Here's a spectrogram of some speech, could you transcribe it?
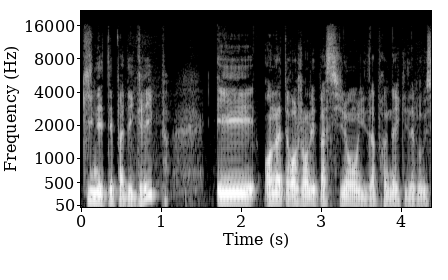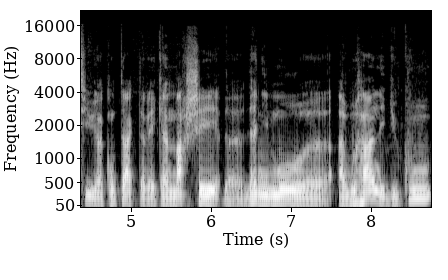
qui n'étaient pas des grippes. Et en interrogeant les patients, ils apprenaient qu'ils avaient aussi eu un contact avec un marché d'animaux euh, à Wuhan. Et du coup,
